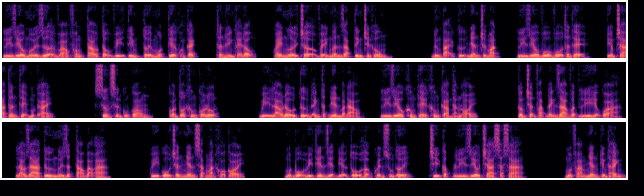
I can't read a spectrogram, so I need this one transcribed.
lý diêu mới dựa vào phong tao tẩu vị tìm tới một tia khoảng cách, thân hình khẽ động, quay người trở về ngân giáp tinh trên không. Đứng tại cự nhân trước mặt, lý diêu vô vô thân thể, kiểm tra thân thể một cái xương sườn cũng cong, còn tốt không có lộn. Bị lao đầu tử đánh thất điên bắt đảo, lý diêu không thể không cảm thán nói. Cầm trận pháp đánh ra vật lý hiệu quả, lão gia tử ngươi rất táo bạo a. À. cổ chân nhân sắc mặt khó coi. Một bộ hủy thiên diệt địa tổ hợp quyền xuống tới, chỉ cấp lý diêu trả sát xa. Một phàm nhân kiếm thánh,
